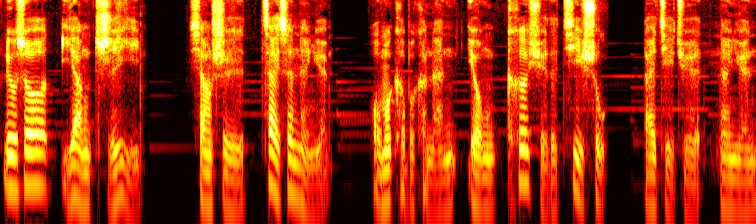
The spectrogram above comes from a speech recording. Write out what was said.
例如说，一样质疑，像是再生能源，我们可不可能用科学的技术来解决能源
